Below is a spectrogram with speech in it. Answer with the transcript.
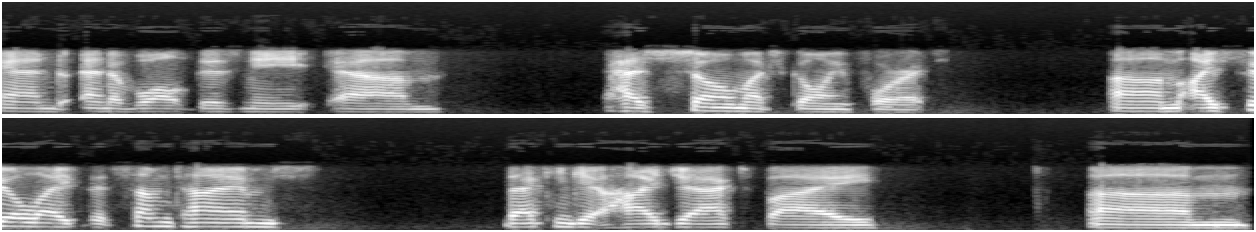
and and of Walt Disney um, has so much going for it. Um, I feel like that sometimes that can get hijacked by um,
